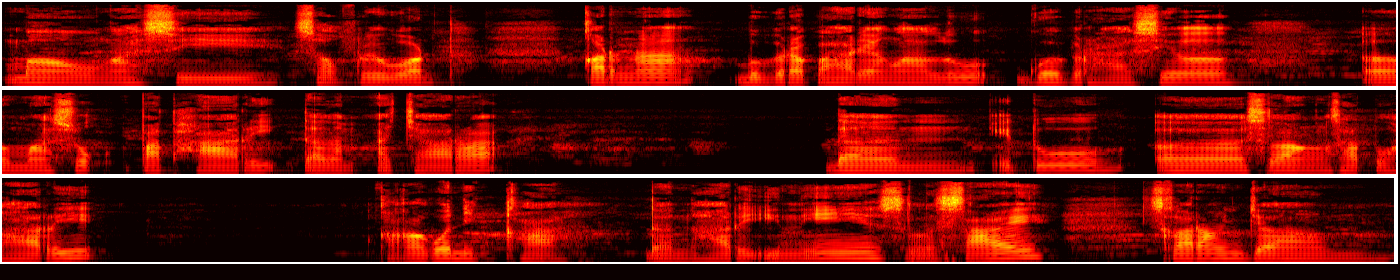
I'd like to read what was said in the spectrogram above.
mau ngasih self reward karena beberapa hari yang lalu gue berhasil uh, masuk 4 hari dalam acara. Dan itu uh, selang satu hari kakak gue nikah. Dan hari ini selesai sekarang jam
